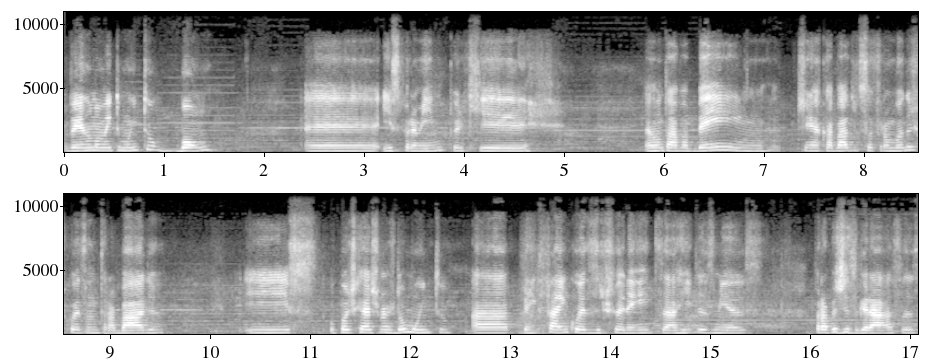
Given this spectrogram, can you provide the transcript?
Veio num momento muito bom é, isso para mim, porque eu não estava bem, tinha acabado de sofrer um bando de coisa no trabalho. E o podcast me ajudou muito a pensar em coisas diferentes, a rir das minhas próprias desgraças,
